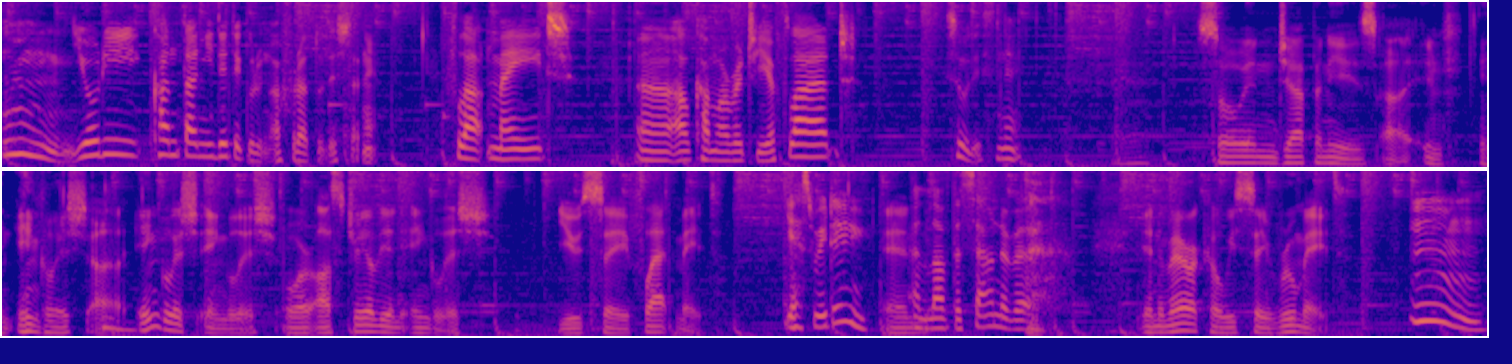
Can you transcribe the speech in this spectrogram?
うんより簡単に出てくるのはフラットでしたね。Flatmate、uh, I'll come over to your flat そうですね。So in Japanese, uh, in in English, uh, English English or Australian English, you say flatmate. Yes we do And- I love the sound of it In America, we say roommate. うん、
